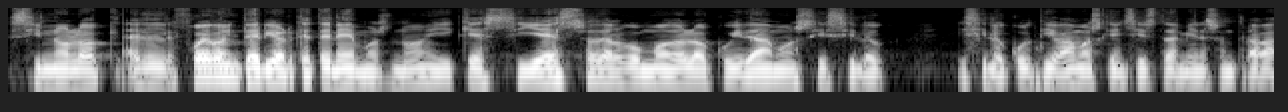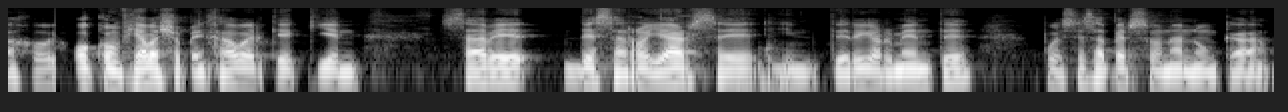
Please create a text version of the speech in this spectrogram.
sino lo, el fuego interior que tenemos, ¿no? Y que si eso de algún modo lo cuidamos y si lo, y si lo cultivamos, que insisto también es un trabajo, o confiaba Schopenhauer que quien sabe desarrollarse interiormente, pues esa persona nunca,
